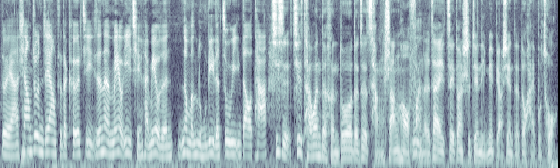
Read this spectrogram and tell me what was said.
对啊，像 Zoom 这样子的科技，真的没有疫情，还没有人那么努力的注意到它。其实，其实台湾的很多的这个厂商哈，反而在这段时间里面表现的都还不错。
